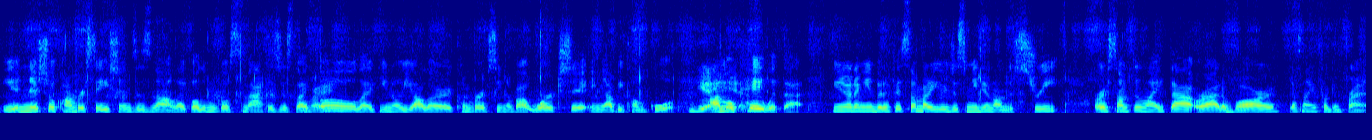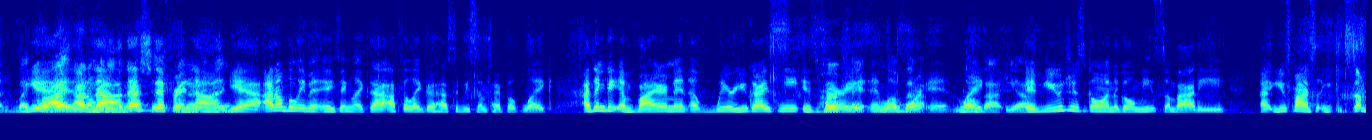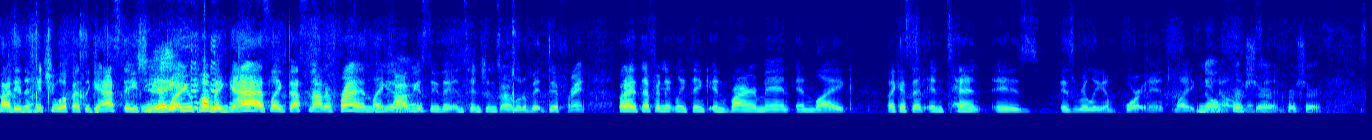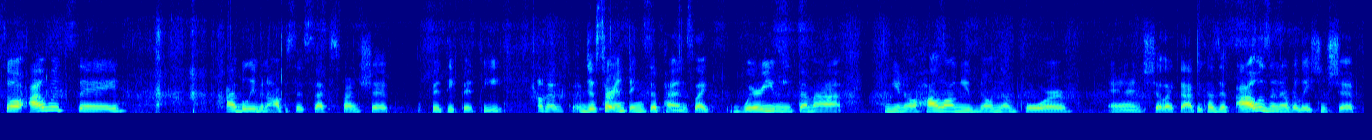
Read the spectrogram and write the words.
initial conversations is not like oh let me go smack. It's just like Right. oh like you know y'all are conversing about work shit and y'all become cool. Yeah, I'm yeah. okay with that. You know what I mean? But if it's somebody you're just meeting on the street or something like that or at a bar, that's not your fucking friend. Like yeah, I, I don't nah, believe in that's that different. You know nah, I mean? yeah, I don't believe in anything like that. I feel like there has to be some type of like. I think the environment of where you guys meet is very important. Love that. Love that, yeah. If you just going to go meet somebody, you find somebody to hit you up at the gas station Yeah. while you're pumping gas, like that's not a friend. Like Yeah. obviously the intentions are a little bit different, but I definitely think environment and like, like I said, intent is is really important. Like No, you know, for sure, for sure. So I would say I believe in opposite sex friendship 50-50. Okay, that's just certain things depends like where you meet them at you know how long you've known them for and shit like that because if i was in a relationship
